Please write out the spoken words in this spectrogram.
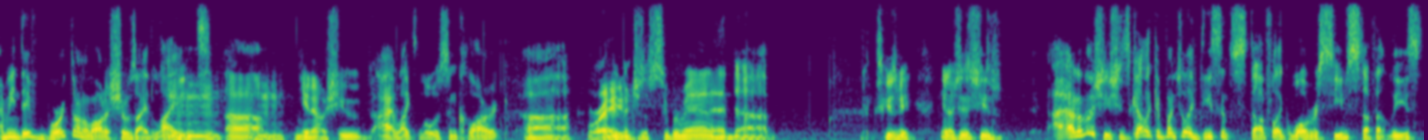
I mean, they've worked on a lot of shows I liked. Mhm, um, You know, she, I liked Lois and Clark, uh, Right. The Adventures of Superman, and uh, excuse me, you know, she's she's, I don't know, she she's got like a bunch of like decent stuff, like well received stuff at least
